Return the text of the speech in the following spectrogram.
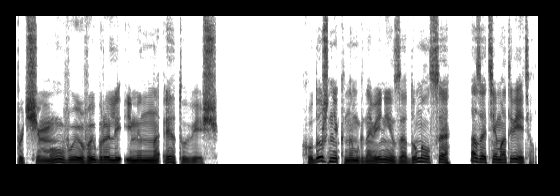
Почему вы выбрали именно эту вещь? Художник на мгновение задумался, а затем ответил.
